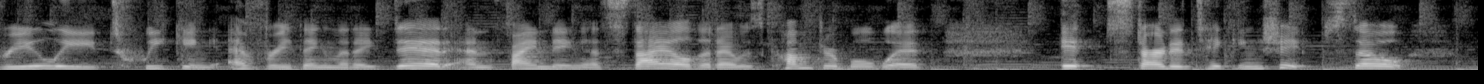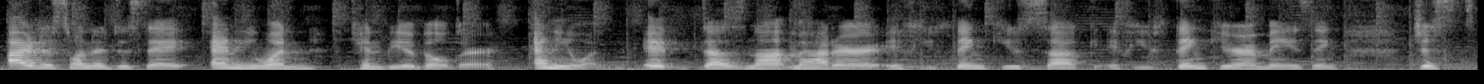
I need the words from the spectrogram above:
really tweaking everything that I did and finding a style that I was comfortable with, it started taking shape. So I just wanted to say anyone can be a builder. Anyone. It does not matter if you think you suck, if you think you're amazing, just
